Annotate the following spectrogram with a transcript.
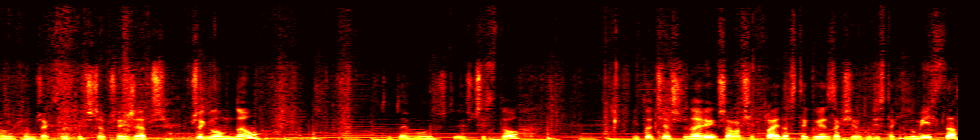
Mamy ten brzeg, sobie tu jeszcze przejrzę, przeglądnę. Tutaj było już, tu jest czysto. I to cieszy. Największa właśnie frajda z tego jest, jak się wychodzi z takiego miejsca.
